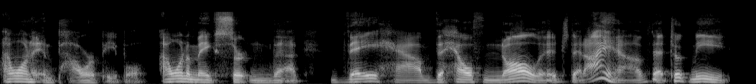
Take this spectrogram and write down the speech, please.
I want to empower people. I want to make certain that they have the health knowledge that i have that took me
